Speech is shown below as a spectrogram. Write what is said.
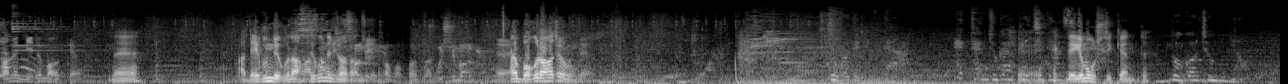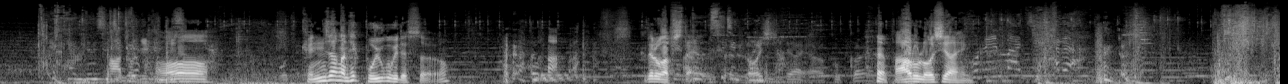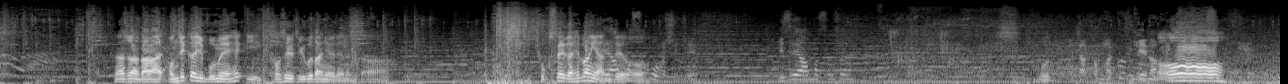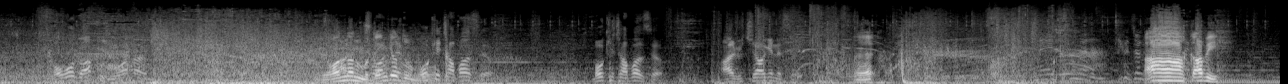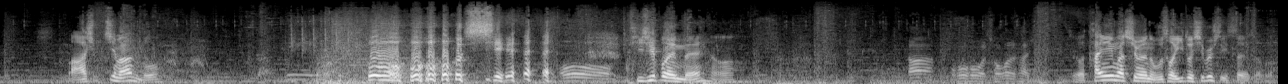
저는 미드 먹을게요. 네. 아 네 군데구나. 세 군데 줄 알았는데. 먹을. 네. 아니 먹으라 하죠. 뭐. 네. 보고드립니다. 핵탄두가 오케이. 배치되었습니다. 핵 4개 먹을 수도 있겠는데? 보고 종료. 핵탄두 아 수집 저기 어, 굉장한 핵 보유국이 됐어요. 그대로 갑시다. 러시아야 국가야. 바로 러시아행. 그나저나 난 아- 언제까지 몸에 핵, 이 덫을 들고 다녀야 되는가. 족쇄가 해방이 안 돼요. 미세요 한번 쓰세요. 뭐- 어, 잠깐만 두 개나. 어, 먹어도 앞에 요한나. 영원난 뭐 땡겨도 뭐. 먹기 잡아주세요. 먹기 잡아주세요. 아 위치 확인했어요. 네. 아, 까비. 뭐 아쉽지만 뭐. 오, 오, 씨. 오, 뒤질 뻔했네. 어. 나, 오 저걸 사지. 저거 타이밍 맞추면 웃어 2도 씹을 수 있어요, 저거.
